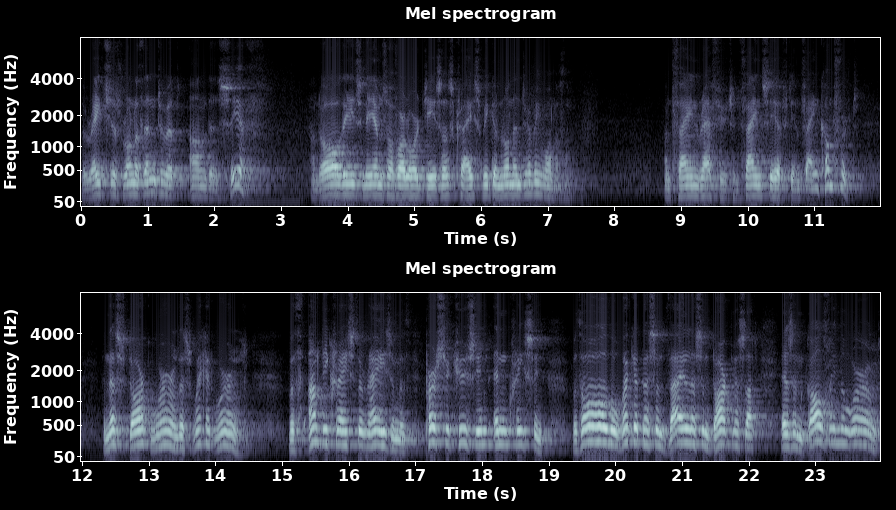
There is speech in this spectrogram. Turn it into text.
The righteous runneth into it and is safe. And all these names of our Lord Jesus Christ, we can run into every one of them and find refuge and find safety and find comfort in this dark world, this wicked world, with Antichrist arising, with persecution increasing, with all the wickedness and vileness and darkness that is engulfing the world.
